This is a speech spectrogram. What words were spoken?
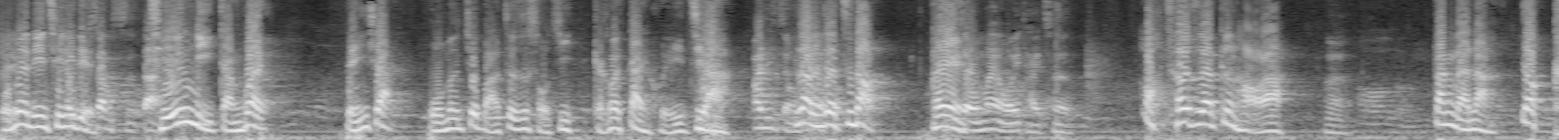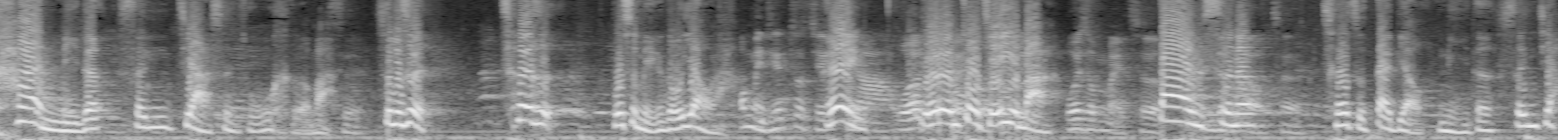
我们要年轻一点。上时代。请你赶快，等一下，我们就把这只手机赶快带回家。让人家知道。哎，怎么卖我一台车？哦，车子要更好啦。嗯。当然啦，要看你的身价是如何嘛。是。是不是？车子。不是每个人都要啦。我每天做捷运啊，有人做捷运嘛？为什么买车？但是呢，车子代表你的身价、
